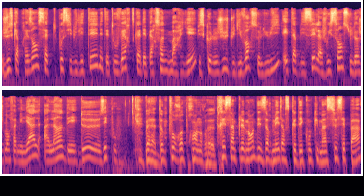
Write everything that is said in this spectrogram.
Jusqu'à présent, cette possibilité n'était ouverte qu'à des personnes mariées, puisque le juge du divorce, lui, établissait la jouissance du logement familial à l'un des deux époux. Voilà, donc pour reprendre euh, très simplement, désormais, lorsque des concubins se séparent,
